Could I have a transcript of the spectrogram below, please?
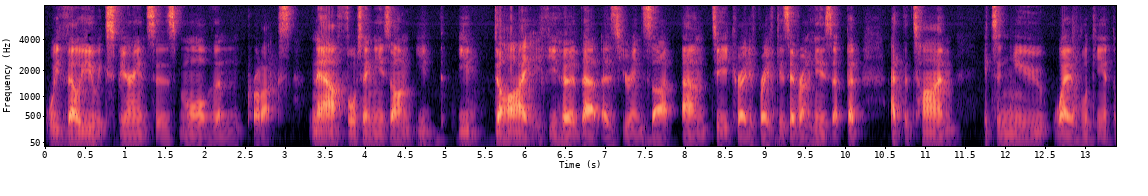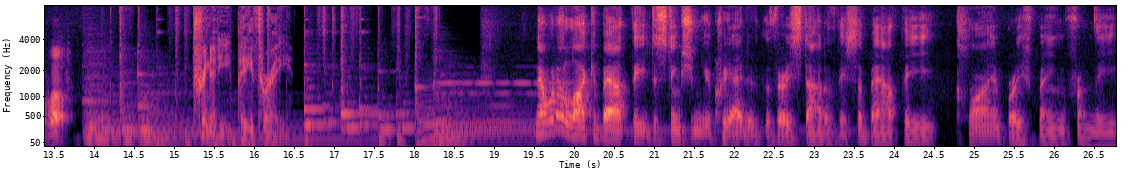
we value experiences more than products. Now, 14 years on, you you die if you heard that as your insight um, to your creative brief because everyone hears it. But at the time, it's a new way of looking at the world. Trinity P3. Now, what I like about the distinction you created at the very start of this about the client brief being from the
